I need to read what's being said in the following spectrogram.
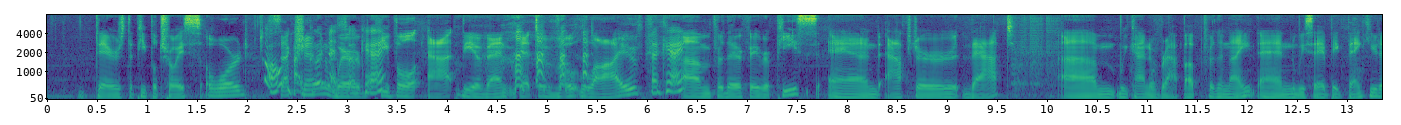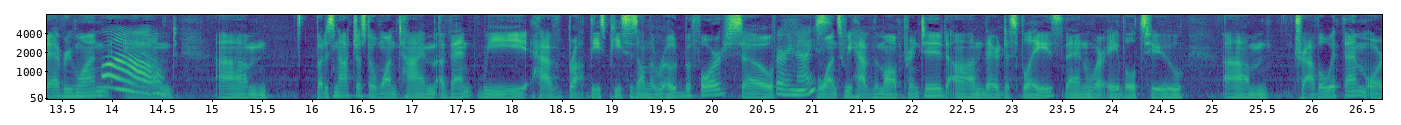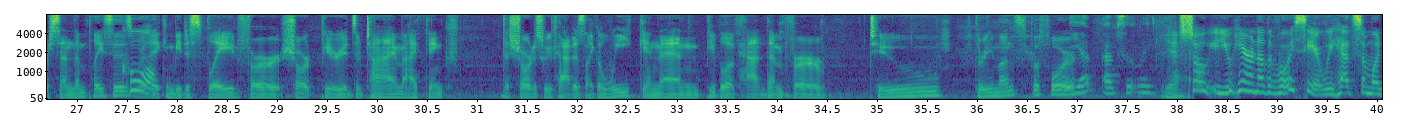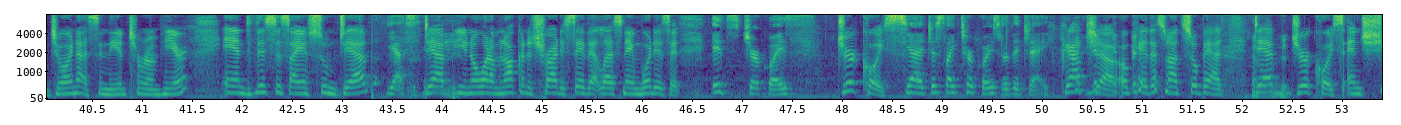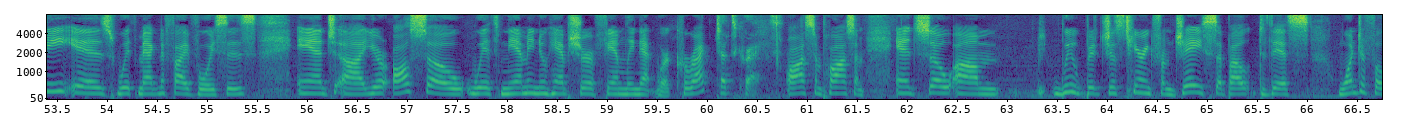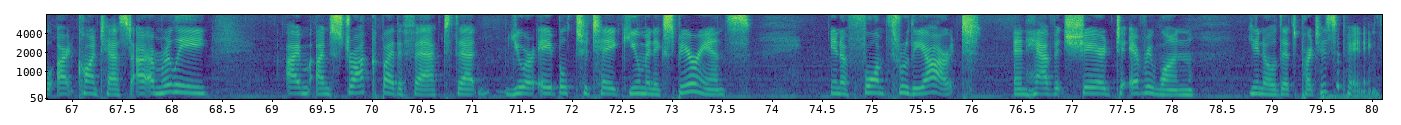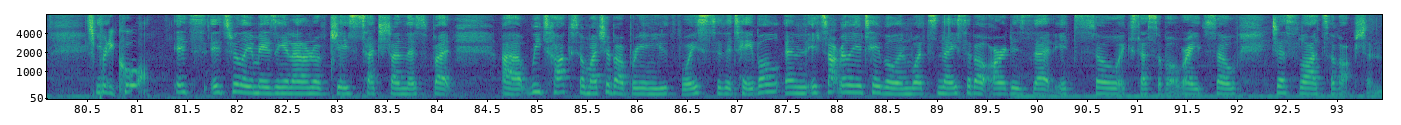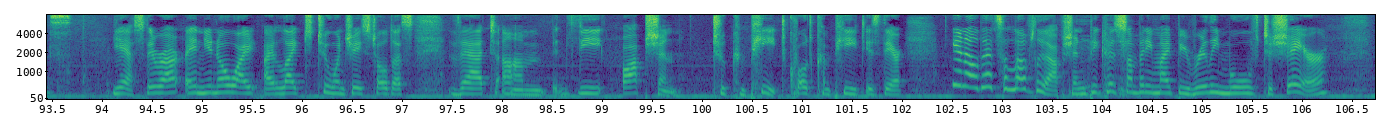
there's the People Choice Award Oh, section goodness, where okay. people at the event get to vote live Okay. um, for their favorite piece. And after that, um, we kind of wrap up for the night and we say a big thank you to everyone. Wow. And um, but it's not just a one-time event. We have brought these pieces on the road before, so Very nice. Once we have them all printed on their displays, then we're able to um, travel with them or send them places Cool. where they can be displayed for short periods of time. I think the shortest we've had is like a week, and then people have had them for two, three months before. Yep, absolutely. Yeah. So you hear another voice here. We had someone join us in the interim here, and this is, I assume, Deb. Yes. Deb. You know what? I'm not going to try to say that last name. What is it? It's turquoise. Jurkoic. Yeah, just like turquoise with a J. Gotcha. Okay, that's not so bad. Deb Jurkoic, and she is with Magnify Voices, and uh, you're also with NAMI New Hampshire Family Network, correct? That's correct. Awesome, awesome. And so um, we were just hearing from Jace about this wonderful art contest. I, I'm really. I'm, I'm struck by the fact that you are able to take human experience in a form through the art and have it shared to everyone, you know, that's participating. It's pretty cool. It's it's really amazing, and I don't know if Jace touched on this, but uh, we talk so much about bringing youth voice to the table, and it's not really a table. And what's nice about art is that it's so accessible, right? So just lots of options. Yes, there are, and you know, I, I liked too when Jace told us that um, the option to compete, quote, compete, is there. You know, that's a lovely option because somebody might be really moved to share,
